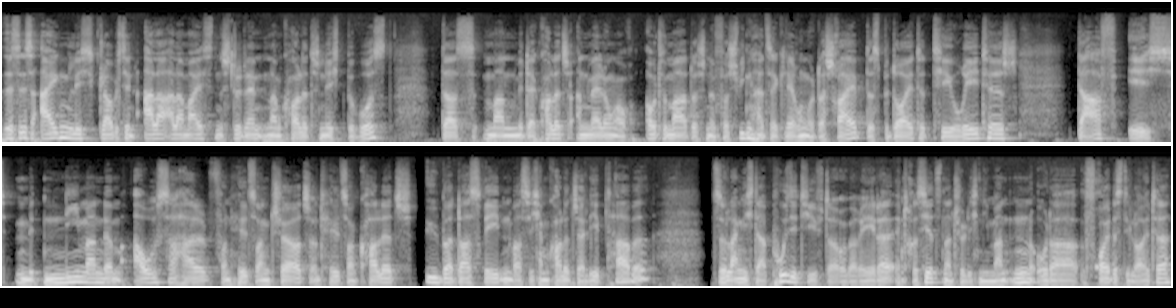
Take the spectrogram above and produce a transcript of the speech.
Es ist eigentlich, glaube ich, den aller, allermeisten Studenten am College nicht bewusst, dass man mit der College-Anmeldung auch automatisch eine Verschwiegenheitserklärung unterschreibt. Das bedeutet theoretisch, darf ich mit niemandem außerhalb von Hillsong Church und Hillsong College über das reden, was ich am College erlebt habe. Solange ich da positiv darüber rede, interessiert es natürlich niemanden oder freut es die Leute.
